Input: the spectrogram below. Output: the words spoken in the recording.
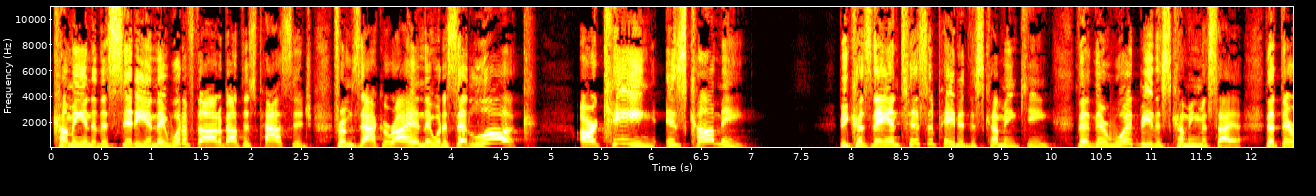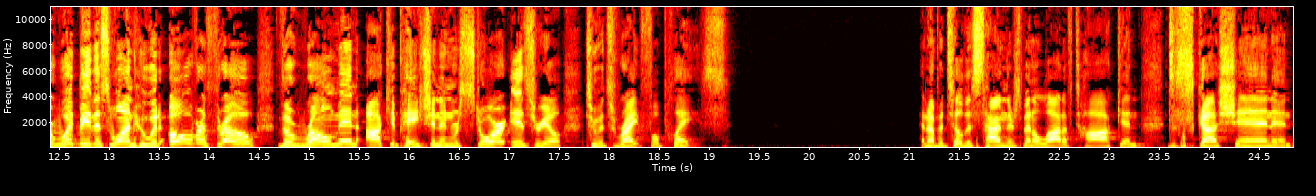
coming into the city. And they would have thought about this passage from Zechariah and they would have said, Look, our king is coming. Because they anticipated this coming king, that there would be this coming Messiah, that there would be this one who would overthrow the Roman occupation and restore Israel to its rightful place. And up until this time, there's been a lot of talk and discussion and,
